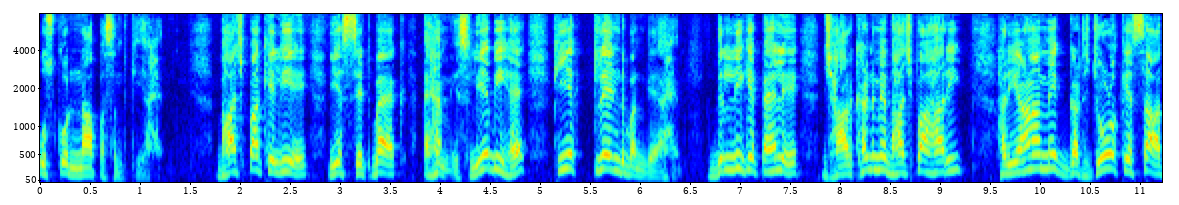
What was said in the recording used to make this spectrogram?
उसको नापसंद किया है। भाजपा के लिए यह सेटबैक अहम इसलिए भी है कि एक ट्रेंड बन गया है। दिल्ली के पहले, झारखंड में भाजपा हारी, हरियाणा में गठजोड़ के साथ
